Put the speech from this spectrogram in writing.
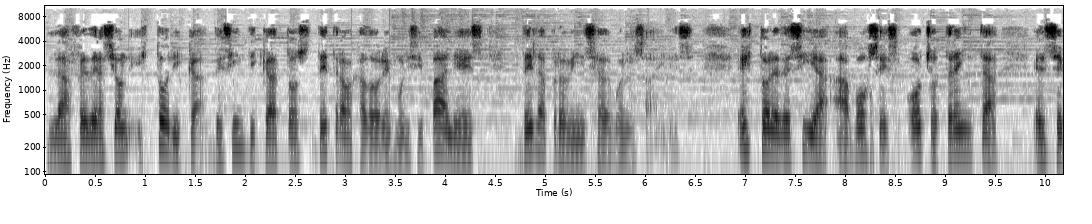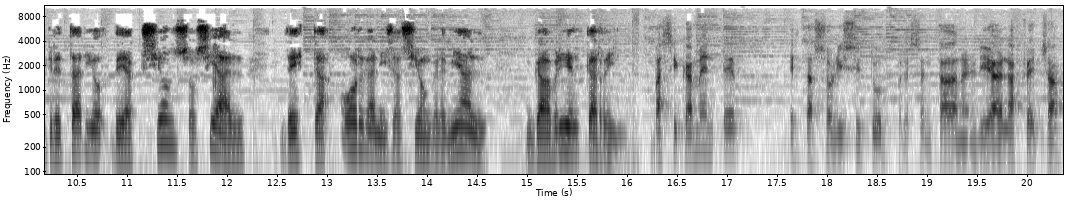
la Federación Histórica de Sindicatos de Trabajadores Municipales de la provincia de Buenos Aires. Esto le decía a Voces 830 el secretario de Acción Social de esta organización gremial, Gabriel Carril. Básicamente, esta solicitud presentada en el día de la fecha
